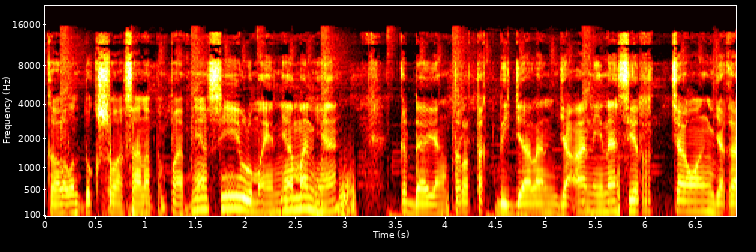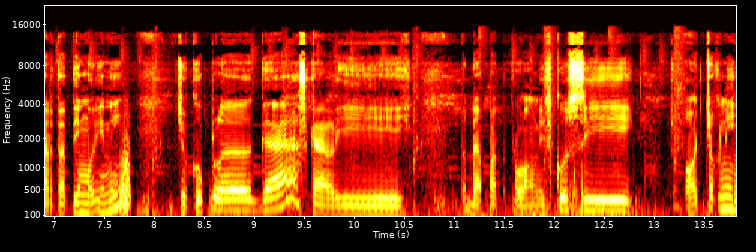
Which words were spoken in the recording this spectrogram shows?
Kalau untuk suasana tempatnya sih lumayan nyaman ya. Kedai yang terletak di Jalan Jaani Nasir Cawang Jakarta Timur ini cukup lega sekali. Terdapat ruang diskusi, cocok nih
